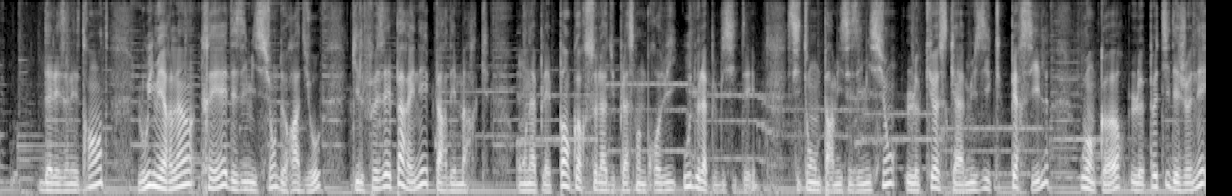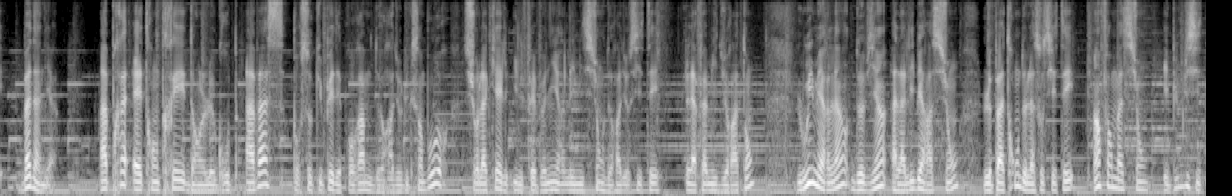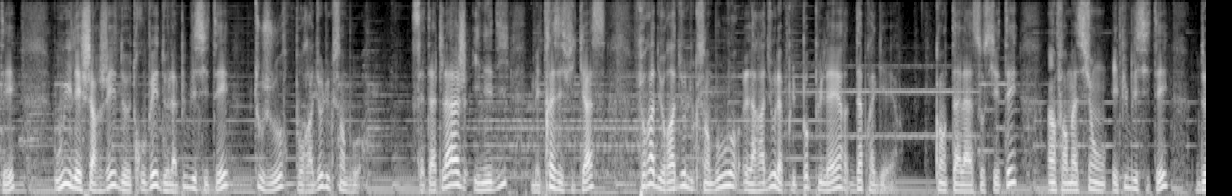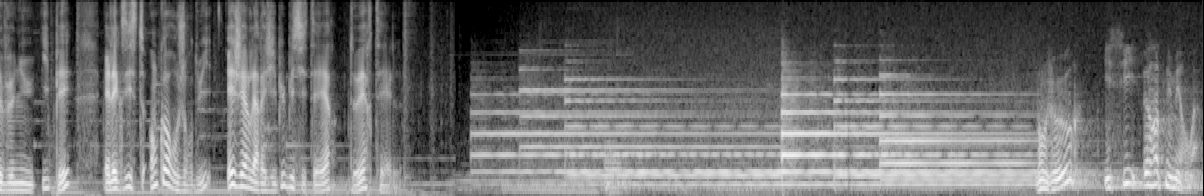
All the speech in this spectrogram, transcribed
Dès les années 30, Louis Merlin créait des émissions de radio qu'il faisait parrainer par des marques. On n'appelait pas encore cela du placement de produits ou de la publicité. Citons parmi ces émissions le kiosque à musique Persil ou encore le petit déjeuner Banania. Après être entré dans le groupe Havas pour s'occuper des programmes de Radio Luxembourg, sur laquelle il fait venir l'émission de Radio Cité La famille du raton, Louis Merlin devient à la Libération le patron de la société Information et Publicité, où il est chargé de trouver de la publicité, toujours pour Radio Luxembourg. Cet attelage, inédit mais très efficace, fera du Radio Luxembourg la radio la plus populaire d'après-guerre. Quant à la société, Information et Publicité, devenue IP, elle existe encore aujourd'hui et gère la régie publicitaire de RTL. Bonjour, ici Europe numéro 1.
